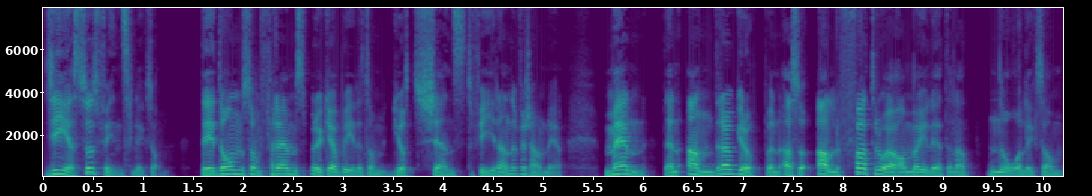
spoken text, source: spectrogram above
Jesus finns liksom. Det är de som främst brukar bli liksom gudstjänstfirande församlingen. Men den andra gruppen, alltså alfa tror jag har möjligheten att nå liksom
